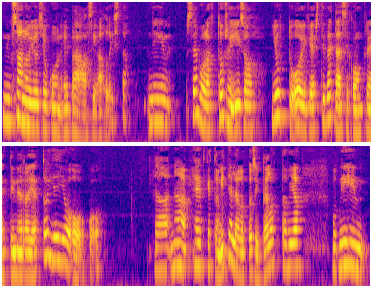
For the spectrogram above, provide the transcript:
niin sano, jos joku on epäasiallista. Niin se voi olla tosi iso juttu oikeasti vetää se konkreettinen raja, että toi ei ole ok. Ja nämä hetket on itselle ollut tosi pelottavia, mutta niihin,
